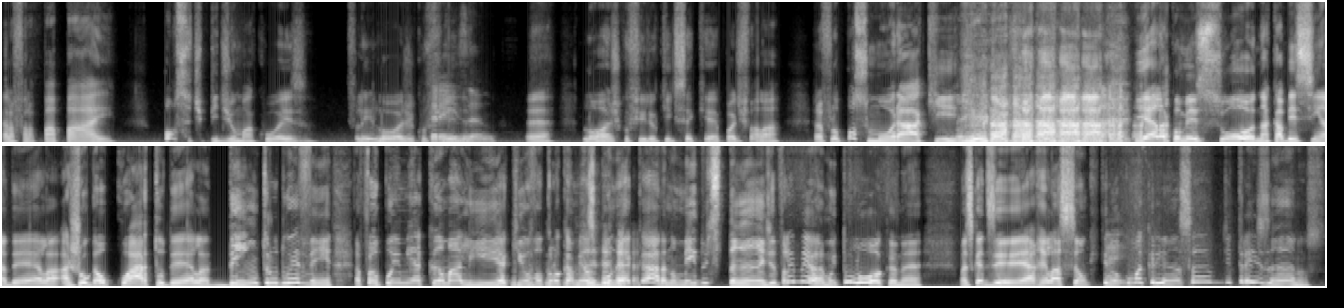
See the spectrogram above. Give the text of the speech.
Ela fala: Papai, posso te pedir uma coisa? Falei: Lógico, Três filha. anos. É, lógico, filho, o que, que você quer? Pode falar. Ela falou: posso morar aqui? e ela começou, na cabecinha dela, a jogar o quarto dela dentro do evento. Ela falou: ponho minha cama ali, aqui eu vou colocar minhas bonecas, cara, no meio do stand. Eu falei: meu, é muito louca, né? Mas quer dizer, é a relação que criou É. com uma criança de três anos,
